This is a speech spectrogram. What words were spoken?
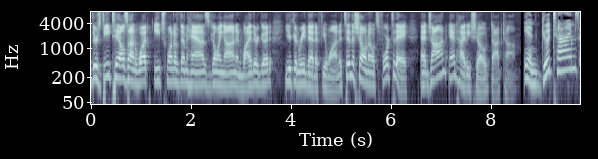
There's details on what each one of them has going on and why they're good. You can read that if you want. It's in the show notes for today at johnandheidishow.com. In good times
